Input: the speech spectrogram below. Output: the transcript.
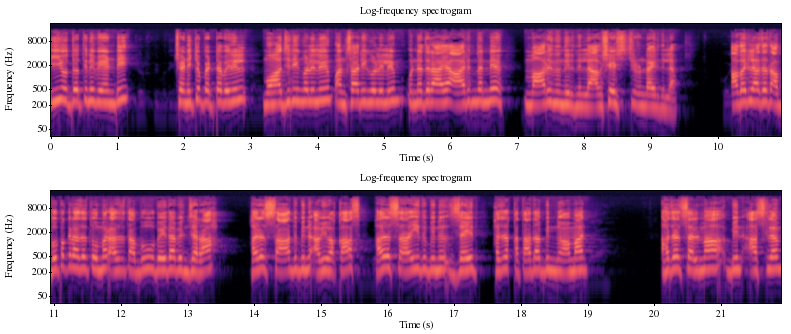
ഈ യുദ്ധത്തിന് വേണ്ടി ക്ഷണിക്കപ്പെട്ടവരിൽ മുഹാജിരിങ്ങളിലെയും അൻസാരികളിലെയും ഉന്നതരായ ആരും തന്നെ മാറി നിന്നിരുന്നില്ല അവശേഷിച്ചിട്ടുണ്ടായിരുന്നില്ല. അവരിൽ ഹജരത് അബൂബക്കർ ഹജരത് ഉമർ ഹജരത് അബൂ ഉബൈദ ബിൻ ജറാഹ് ഹജരത് സാദ് ബിൻ അബി വക്കാസ് ഹജരത് സയ്യിദ് ബിൻ സെയ്ദ് ഹജരത് Qatada bin Noman Hazrat Salma bin Aslam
